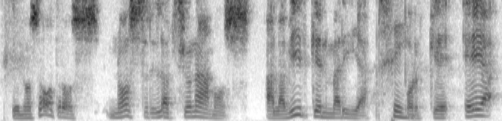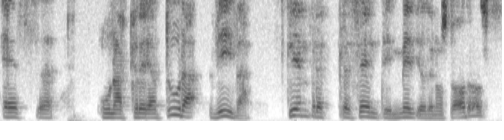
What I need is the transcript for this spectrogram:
si nosotros nos relacionamos a la Virgen María, sí. porque ella es una criatura viva, siempre presente en medio de nosotros,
